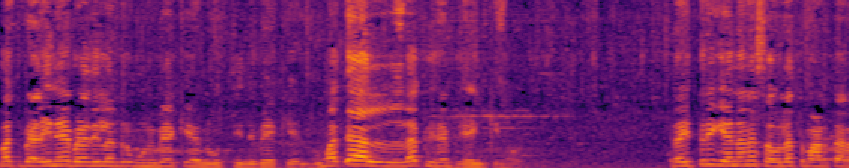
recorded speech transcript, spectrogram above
ಮತ್ತು ಬೆಳೆನೇ ಬೆಳೆದಿಲ್ಲ ಅಂದ್ರೆ ಉಣ್ಬೇಕೇನು, ತಿನ್ಬೇಕೇನು, ಮತ್ತೆ ಎಲ್ಲ ಪಿರೆ ಬೆಂಕಿ ನೋಡಿ. ರೈತರಿಗೆ ಏನಾನ ಸವಲತ್ತು ಮಾಡ್ತಾರ?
